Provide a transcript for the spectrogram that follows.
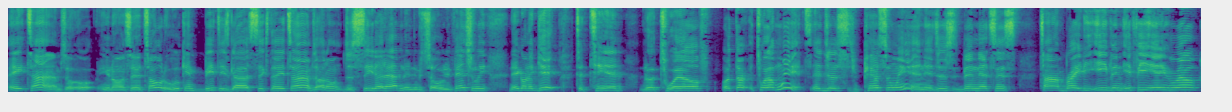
eight times, or, or you know what I'm saying total? Who can beat these guys six to eight times? I don't just see that happening. So eventually, they're gonna get to ten the 12 or 12 wins. It just pencil in. It just been that since Tom Brady, even if he well,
